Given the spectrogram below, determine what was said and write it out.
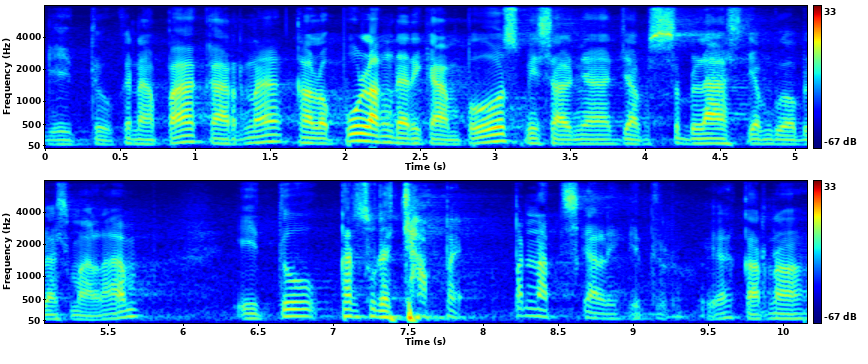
Gitu. Kenapa? Karena kalau pulang dari kampus misalnya jam 11, jam 12 malam itu kan sudah capek, penat sekali gitu loh ya karena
